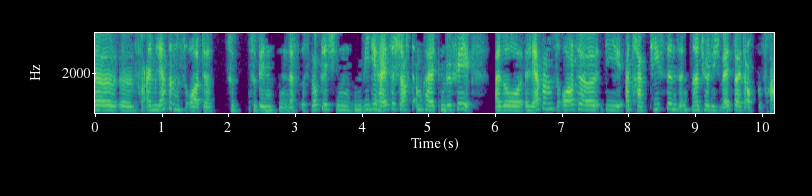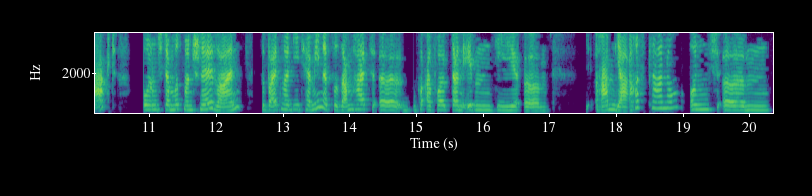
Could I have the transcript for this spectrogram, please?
äh, äh, vor allem Lehrgangsorte zu, zu binden. Das ist wirklich ein, wie die heiße Schlacht am kalten Buffet. Also Lehrgangsorte, die attraktiv sind, sind natürlich weltweit auch gefragt. Und da muss man schnell sein. Sobald man die Termine zusammen hat, äh, erfolgt dann eben die äh, Rahmenjahresplanung und ähm,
